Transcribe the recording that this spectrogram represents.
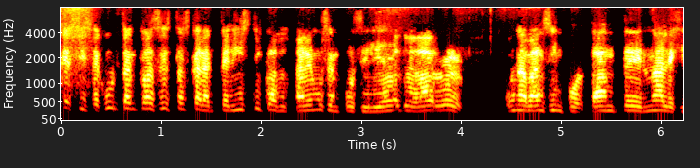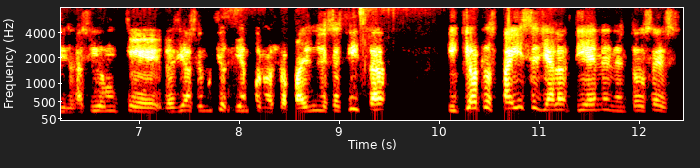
que si se juntan todas estas características, estaremos en posibilidad de dar un avance importante en una legislación que desde hace mucho tiempo nuestro país necesita y que otros países ya la tienen. Entonces,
